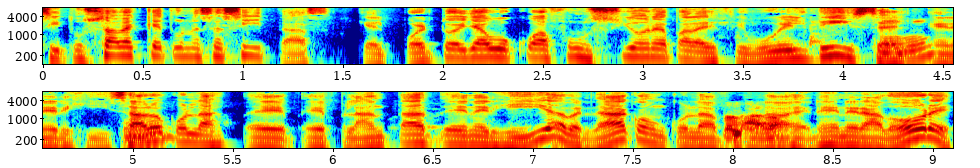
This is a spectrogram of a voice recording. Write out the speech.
si tú sabes que tú necesitas que el puerto de Yabucoa funcione para distribuir diésel, energizarlo con las eh, eh, plantas de energía, ¿verdad? Con, con, los generadores.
